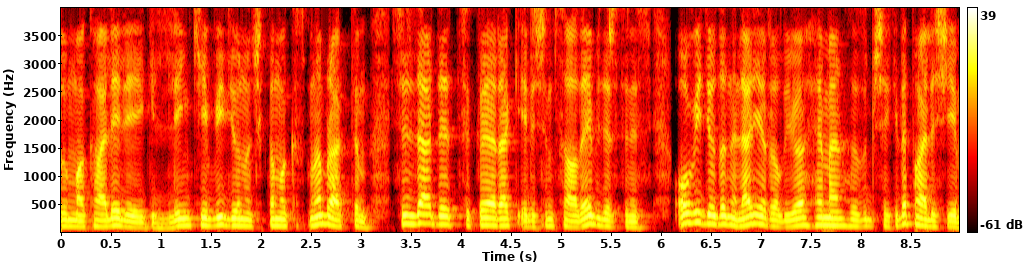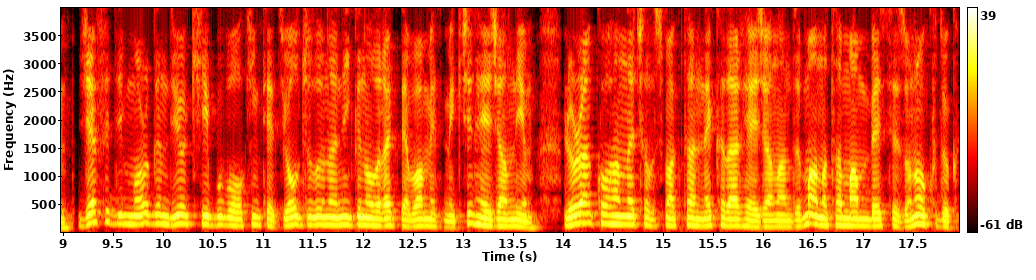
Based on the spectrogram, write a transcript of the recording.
olduğum makale ile ilgili linki videonun açıklama kısmına bıraktım. Sizler de tıklayarak erişim sağlayabilirsiniz. O videoda neler yer alıyor hemen hızlı bir şekilde paylaşayım. Jeffrey Dean Morgan diyor ki bu Walking Dead yolculuğuna Negan olarak devam etmek için heyecanlıyım. Lauren Cohan'la çalışmaktan ne kadar heyecanlandığımı anlatamam 5 sezonu okuduk.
